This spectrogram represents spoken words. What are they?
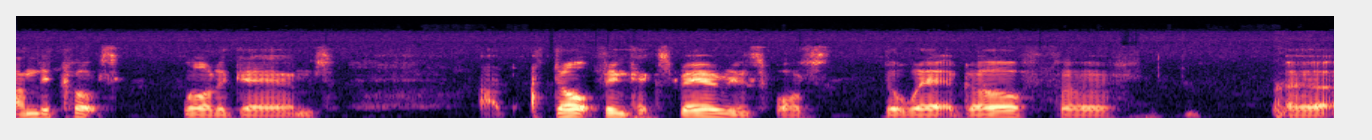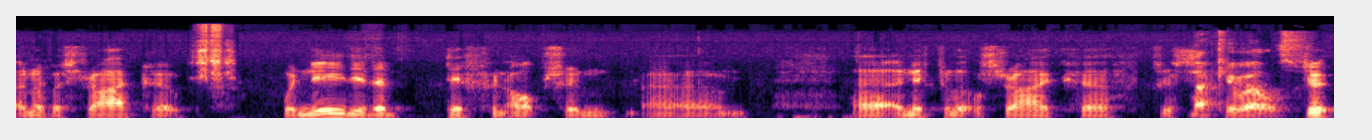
Andy Cook's load of games. I, I don't think experience was the way to go for uh, another striker. We needed a different option, um, uh, a nifty little striker. Just Nahki Wells. ju-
